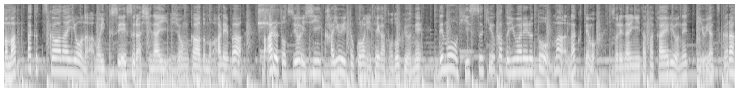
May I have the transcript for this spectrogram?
まあ、全く使わないようなもう育成すらしないビジョンカードもあれば、まあ、あると強いしかゆいところに手が届くよねでも必須級かと言われるとまあなくてもそれなりに戦えるよねっていうやつから、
